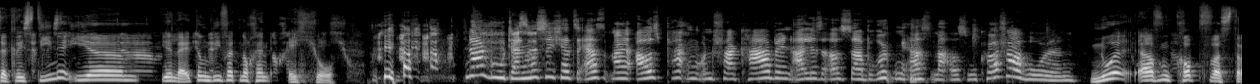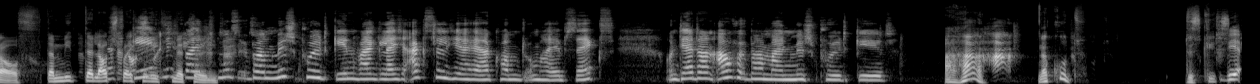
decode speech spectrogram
Der Christine, ihr, ihr Leitung liefert noch ein Echo. Na gut, dann muss ich jetzt erstmal auspacken und verkabeln, alles aus Saarbrücken erstmal aus dem Koffer holen. Nur auf dem Kopf was drauf, damit der Das Lautsprecher geht nicht mehr weil ich tönt. muss über ein Mischpult gehen, weil gleich Axel hierher kommt um halb sechs und der dann auch über mein Mischpult geht. Aha. Na gut. Das geht. Wer,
